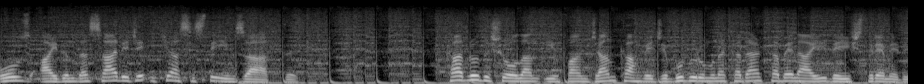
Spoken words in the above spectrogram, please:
Oğuz Aydın'da sadece 2 asiste imza attı. Kadro dışı olan İrfan Can Kahveci bu durumuna kadar tabelayı değiştiremedi.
